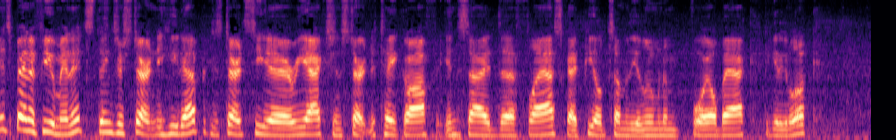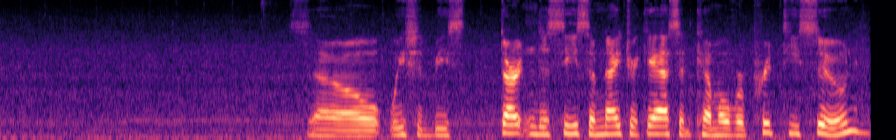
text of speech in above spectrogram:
It's been a few minutes. Things are starting to heat up. You can start to see a reaction starting to take off inside the flask. I peeled some of the aluminum foil back to get a look. So we should be starting to see some nitric acid come over pretty soon.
